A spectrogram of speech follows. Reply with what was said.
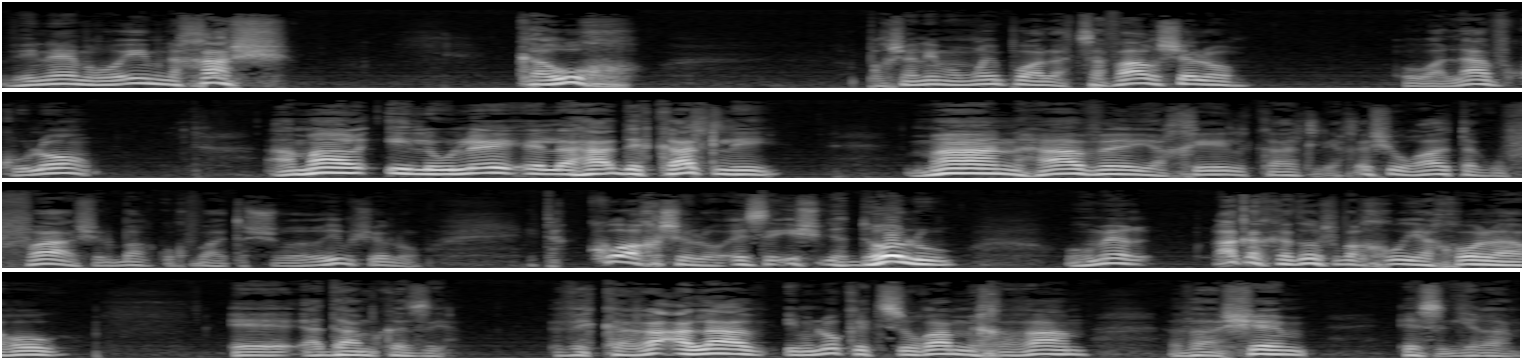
והנה הם רואים נחש כרוך, הפרשנים אומרים פה על הצוואר שלו, או עליו כולו, אמר אילולי אלהא דקתלי, מן הווה יכיל קתלי. אחרי שהוא ראה את הגופה של בר כוכבא, את השרירים שלו, את הכוח שלו, איזה איש גדול הוא, הוא אומר, רק הקדוש ברוך הוא יכול להרוג אה, אדם כזה. וקרא עליו, אם לא כצורם מחרם, והשם אסגירם.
